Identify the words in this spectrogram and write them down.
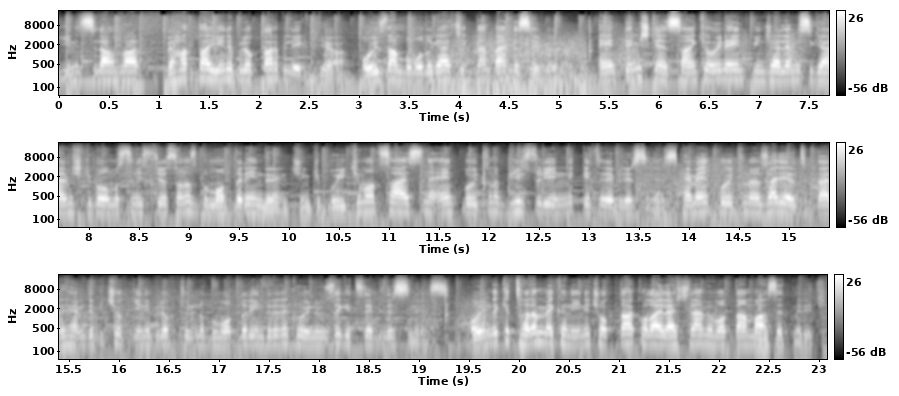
yeni silahlar ve hatta yeni bloklar bile ekliyor. O yüzden bu modu gerçekten ben de seviyorum. End demişken sanki oyuna End güncellemesi gelmiş gibi olmasını istiyorsanız bu modları indirin. Çünkü bu iki mod sayesinde End boyutuna bir sürü yenilik getirebilirsiniz. Hem End boyutuna özel yaratıklar hem de birçok yeni blok türünü bu modları indirerek oyununuza getirebilirsiniz. Oyundaki tarım mekaniğini çok daha kolaylaştıran bir moddan bahsetmedik.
